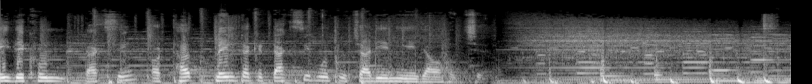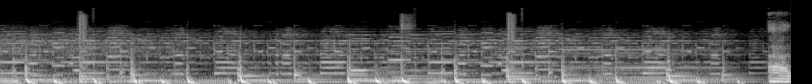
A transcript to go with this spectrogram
এই দেখুন ট্যাক্সিং অর্থাৎ প্লেনটাকে ট্যাক্সির মতো চালিয়ে নিয়ে যাওয়া হচ্ছে। আর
